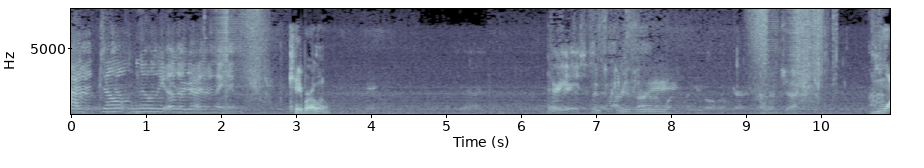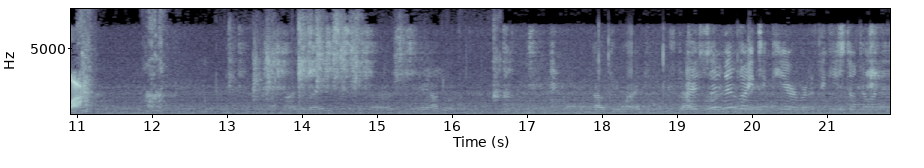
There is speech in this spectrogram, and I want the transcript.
I don't know the other guy's name. K Barlow. There he is. There's Grizzly, and then Jack. Mwah. I sent an invite to Kier, but I think he's still doing it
